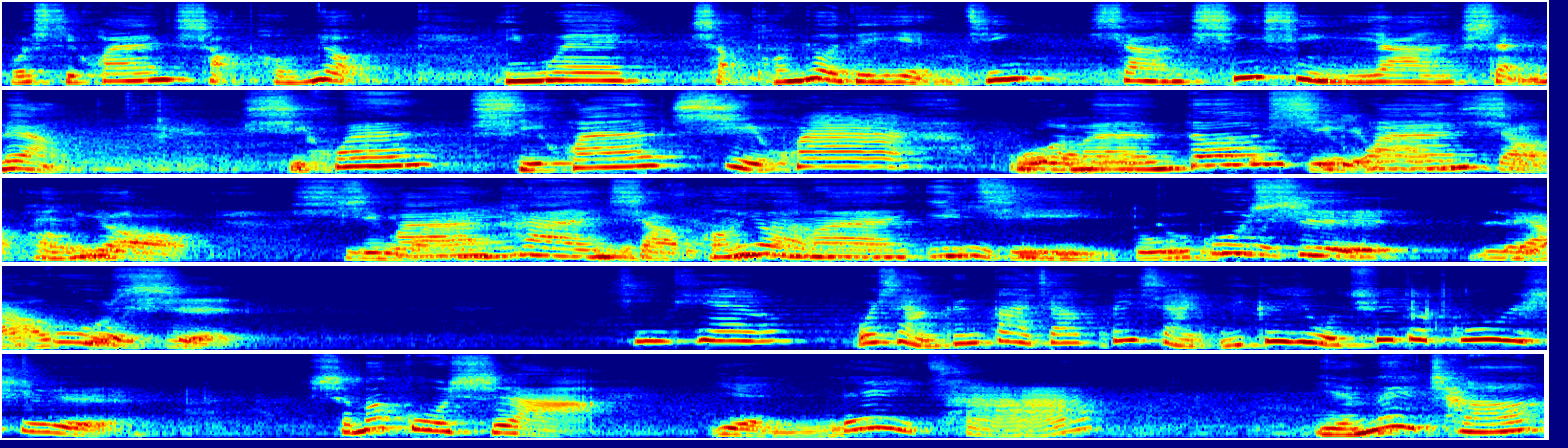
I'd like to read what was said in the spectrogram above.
我喜欢小朋友，因为小朋友的眼睛像星星一样闪亮。喜欢，喜欢，喜欢，我们都喜欢小朋友，喜欢和小朋友们一起读故事、聊故事。今天我想跟大家分享一个有趣的故事。什么故事啊？眼泪茶。眼泪茶？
